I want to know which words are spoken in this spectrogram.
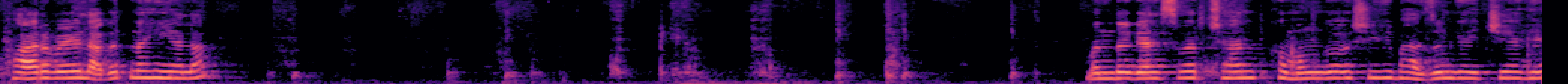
फार वेळ लागत नाही याला. मंद गॅसवर छान खमंग अशी ही भाजून घ्यायची आहे.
